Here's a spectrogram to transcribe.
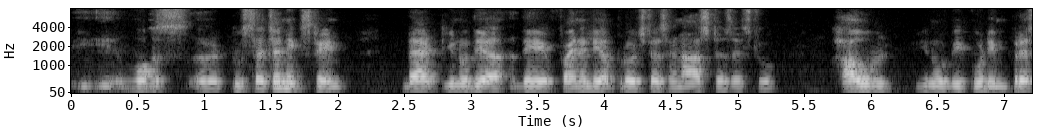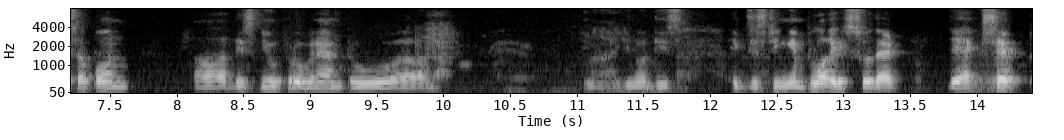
it was uh, to such an extent that you know they they finally approached us and asked us as to how you know we could impress upon uh, this new program to uh, you know these existing employees so that they accept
